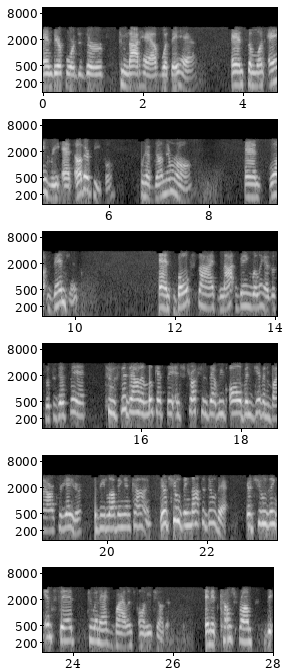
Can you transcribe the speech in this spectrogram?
and therefore deserve to not have what they have, and someone angry at other people who have done them wrong and want vengeance, and both sides not being willing, as the sister just said, to sit down and look at the instructions that we've all been given by our Creator to be loving and kind. They're choosing not to do that. They're choosing instead to enact violence on each other. And it comes from the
